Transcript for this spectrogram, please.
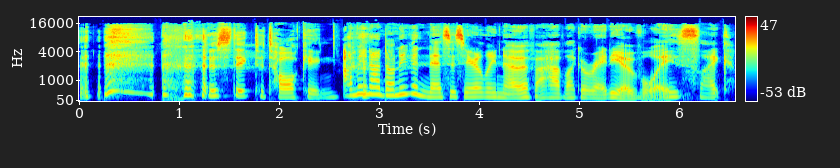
Just stick to talking. I mean, I don't even necessarily know if I have like a radio voice. Like,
